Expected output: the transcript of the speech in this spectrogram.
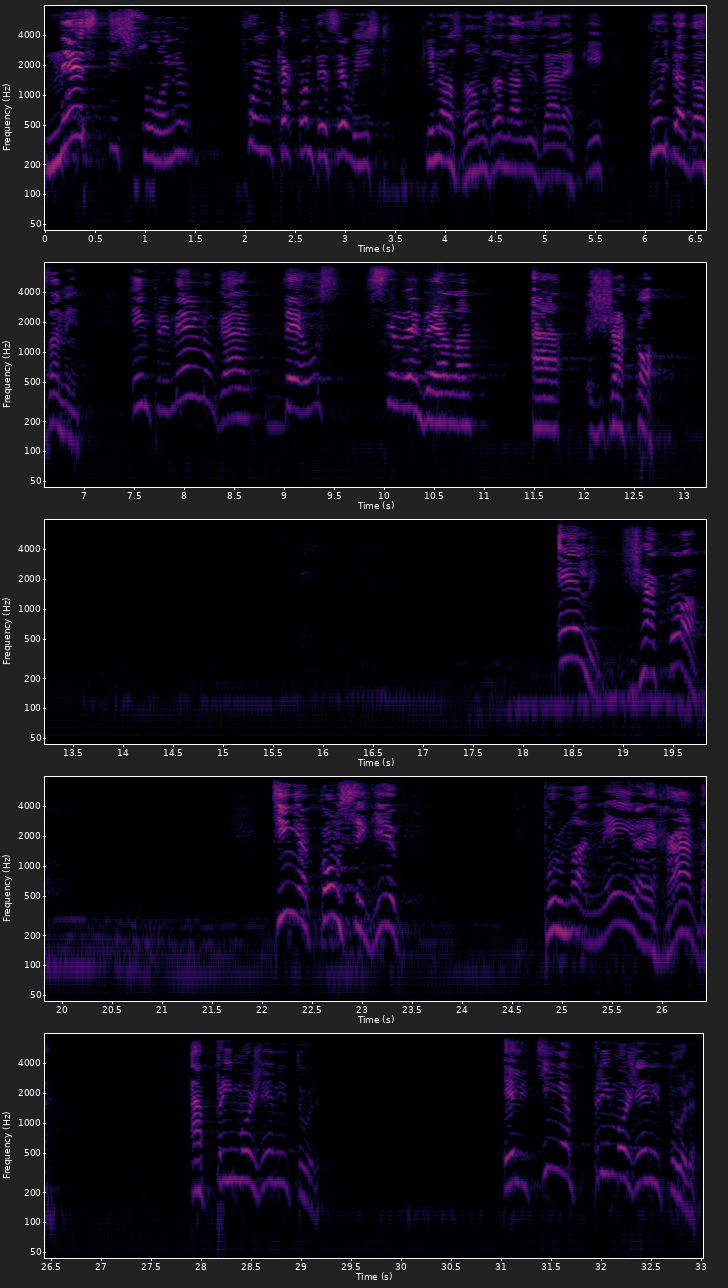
Neste sonho foi o que aconteceu isto que nós vamos analisar aqui cuidadosamente. Em primeiro lugar, Deus se revela a Jacó. Ele, Jacó, tinha conseguido por maneira errada a primogenitura. Ele tinha primogenitura,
